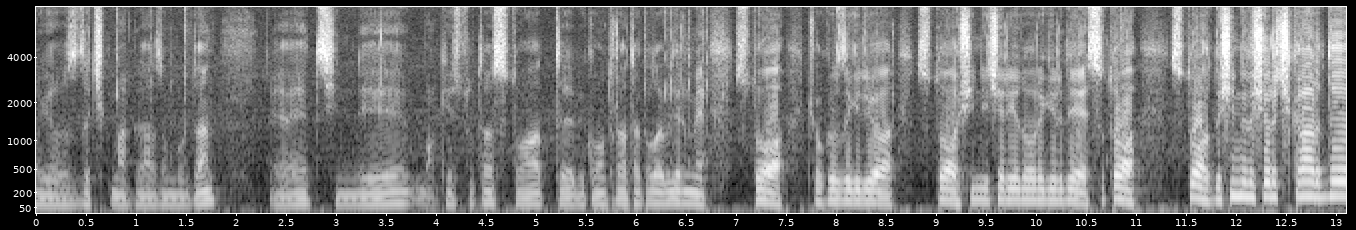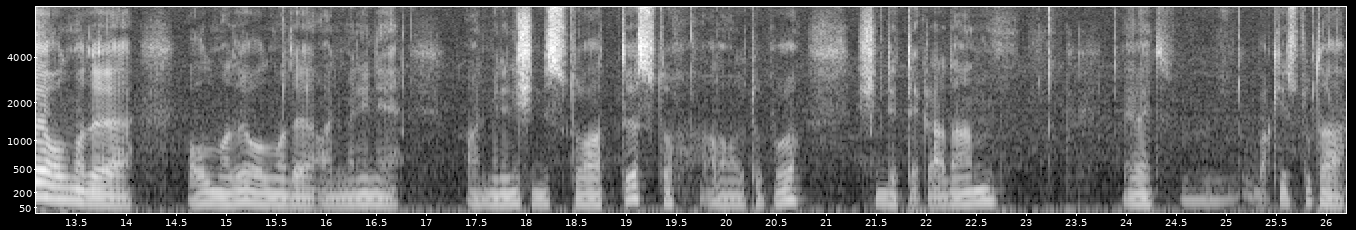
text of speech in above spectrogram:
Oya hızlı çıkmak lazım buradan. Evet şimdi Bakistuta Sto attı. Bir kontrol atak olabilir mi? Sto çok hızlı gidiyor. Sto şimdi içeriye doğru girdi. Sto Sto dışını dışarı çıkardı. Olmadı. Olmadı olmadı. Almenini. Almenini şimdi Sto attı. Sto alamadı topu. Şimdi tekrardan. Evet. Bakistuta.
